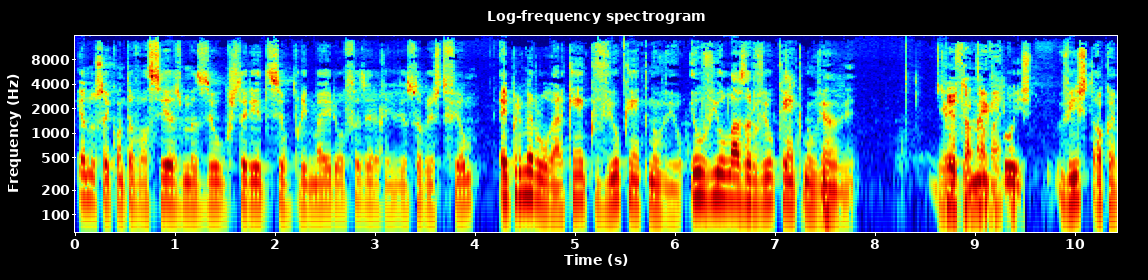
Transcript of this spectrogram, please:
Eu não sei quanto a vocês, mas eu gostaria de ser o primeiro a fazer a review sobre este filme. Em primeiro lugar, quem é que viu, quem é que não viu? Eu vi o Lázaro viu, quem é que não viu? Eu vi. Eu, Eu vi também vi. Luís, viste? Ok,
